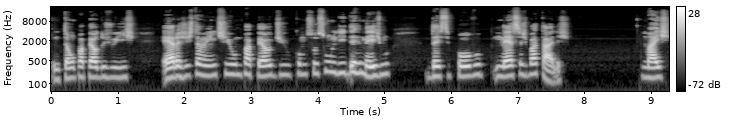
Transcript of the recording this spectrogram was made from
Então o papel do juiz era justamente um papel de como se fosse um líder mesmo desse povo nessas batalhas. Mas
